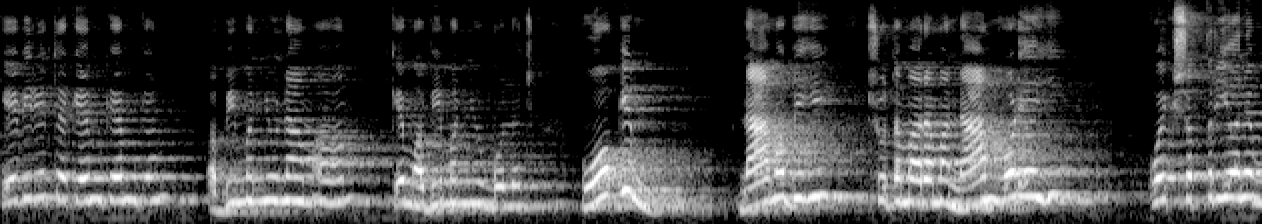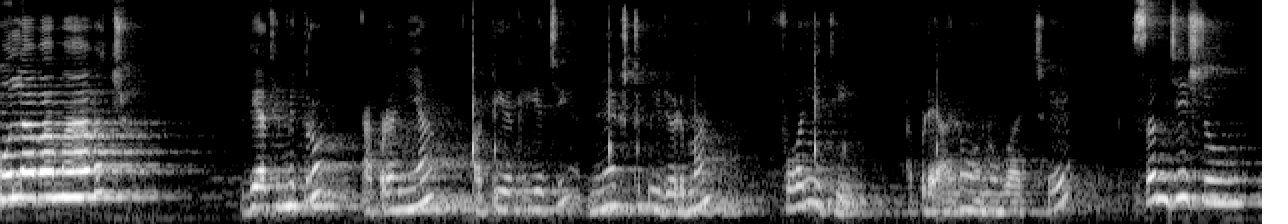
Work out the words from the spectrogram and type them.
કેવી રીતે? કેમ કેમ કેમ? અભિમન્યુ નામ આમ? કેમ અભિમન્યુ બોલે છે? ભો કેમ? નામ અભિ શું તમારામાં નામ વડે અહીં કોઈ ક્ષત્રિયોને બોલાવવામાં આવે છે? વિદ્યાર્થી મિત્રો, આપણે અહીંયા અટી અકીએ છીએ. નેક્સ્ટ પીરિયડમાં ફરીથી આપણે આનો અનુવાદ છે. સમજીશું.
